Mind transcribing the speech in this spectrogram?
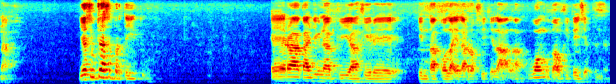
Nah, ya sudah seperti itu. Era kanjeng Nabi akhirnya intakola ila rofiqil ala, wong tau kita aja bener.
